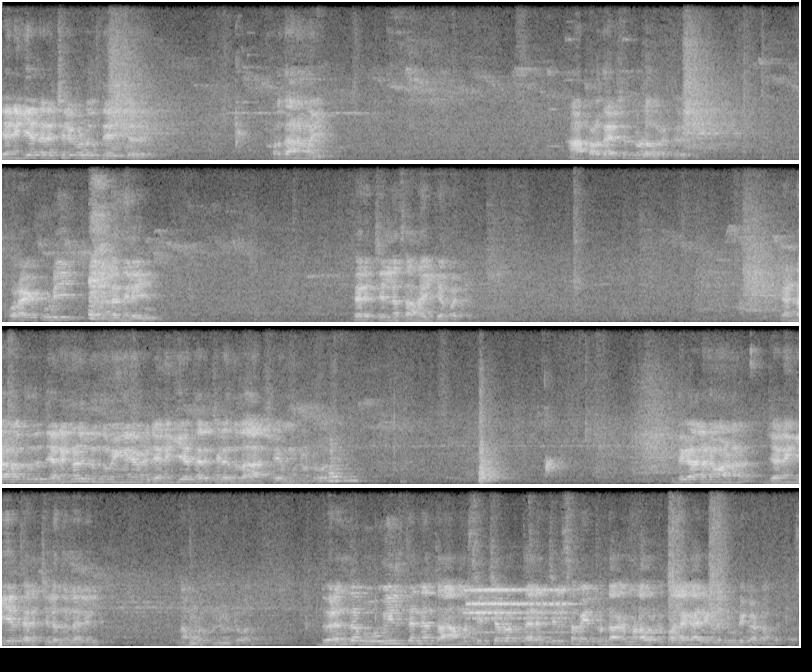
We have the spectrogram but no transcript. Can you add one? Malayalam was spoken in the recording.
ജനകീയ തെരച്ചിൽ കൊണ്ട് ഉദ്ദേശിച്ചത് പ്രധാനമായും ആ പ്രദേശത്തുള്ളവർക്ക് കുറെ കൂടി നല്ല നിലയിൽ തെരച്ചിലിനെ സഹായിക്കാൻ പറ്റും. രണ്ടാമത്തത് ജനങ്ങളിൽ നിന്നും ഇങ്ങനെ ഒരു ജനകീയ തെരച്ചിൽ എന്നുള്ള ആശയം മുന്നോട്ട് വന്നു. ഇത് കാരണമാണ് ജനകീയ തെരച്ചിൽ എന്നുള്ളതിൽ നമ്മൾ മുന്നോട്ട് വന്നത്. ദുരന്ത ഭൂമിയിൽ തന്നെ താമസിച്ചവർ തെരച്ചിൽ സമയത്തുണ്ടാകുമ്പോൾ അവർക്ക് പല കാര്യങ്ങളും ചൂണ്ടിക്കാട്ടാൻ പറ്റും.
